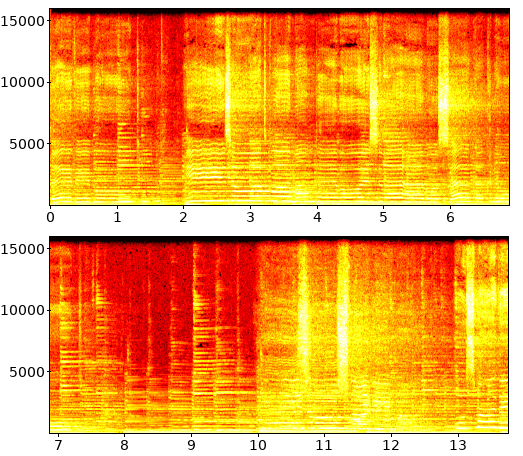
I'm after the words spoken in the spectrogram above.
tevi būt. Jēzu, atklāj man devu, es vēlos sēta kļūt. Jēzu, smaidi man, uzmaidi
